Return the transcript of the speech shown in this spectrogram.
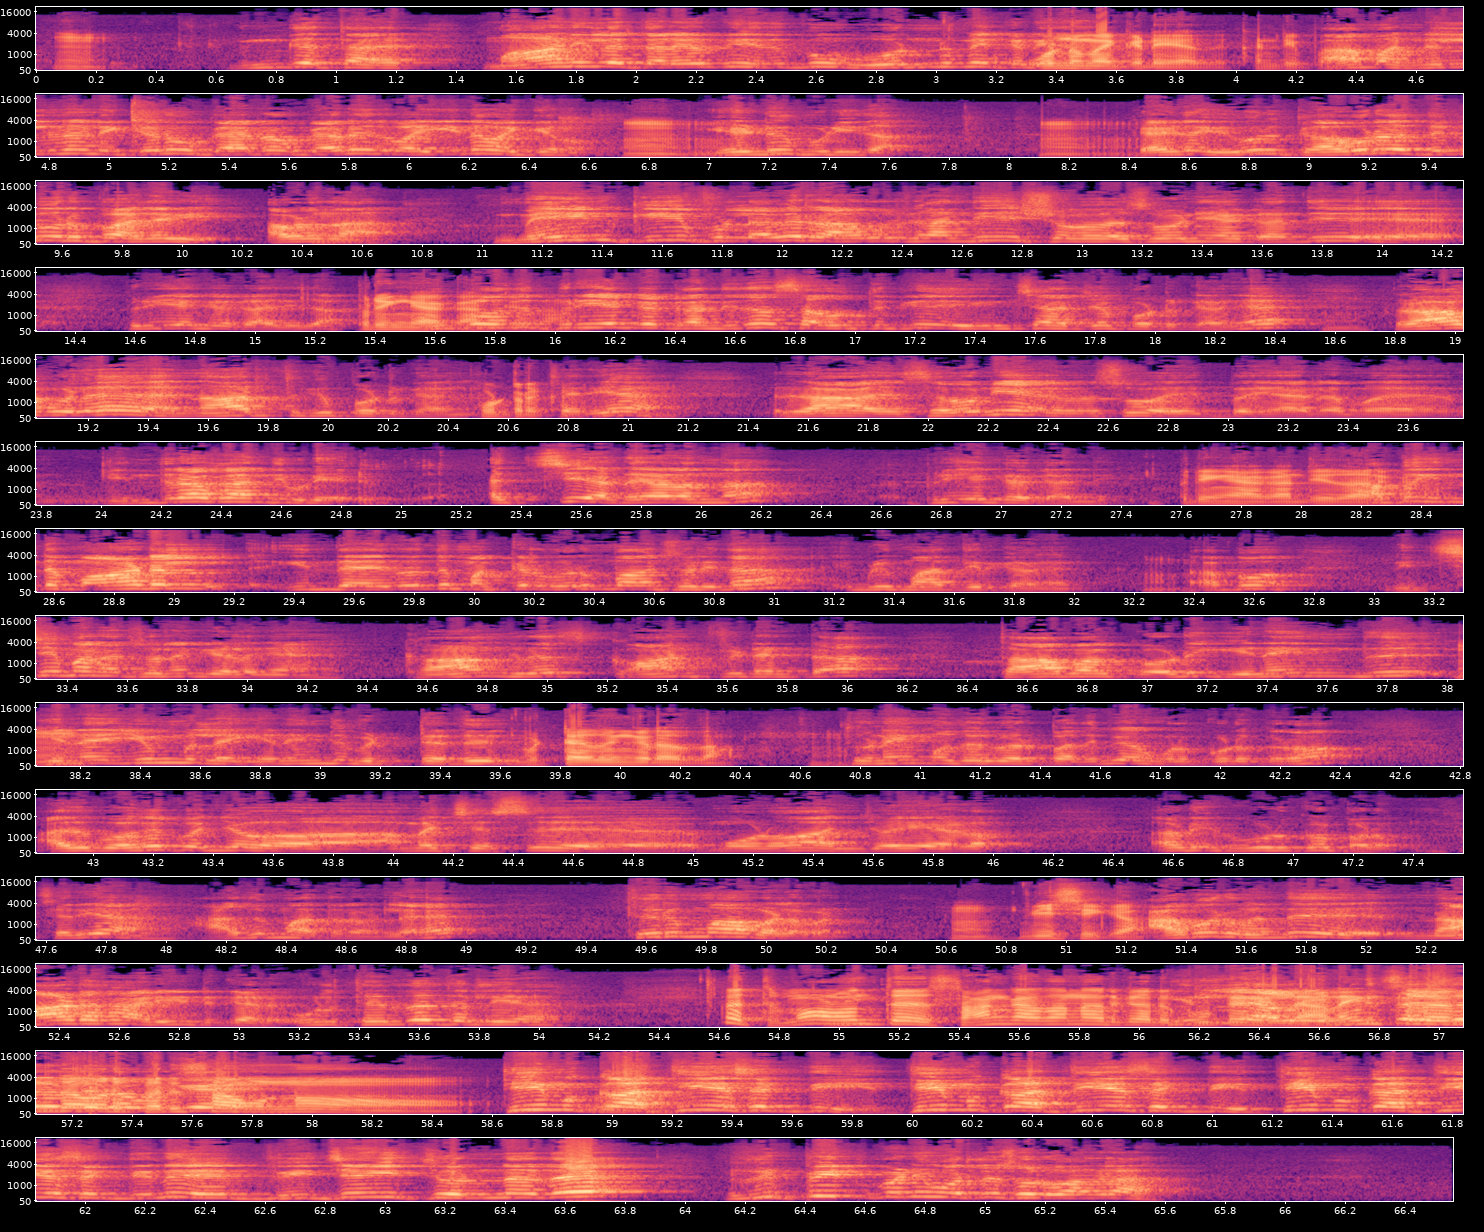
இங்க த மாநில தலைவருக்கு இதுக்கும் ஒண்ணுமே கிடையாது. ஒண்ணுமே கிடையாது கண்டிப்பா. ஆமா நில்லுனா நிக்கணும் உட்காரணும் உட்காரணும் இது வையினா வைக்கணும். ம். எடுபடிதான். ம். கேட்டா இவர் கௌரவத்துக்கு ஒரு பதவி அவ்வளவுதான். மெயின் கீ ஃபுல்லாவே ராகுல் காந்தி சோ- சோனியா காந்தி பிரியங்கா காந்தி தான். பிரியங்கா இப்போ வந்து பிரியங்கா காந்தி தான் சவுத்துக்கு இன்சார்ஜா போட்டிருக்காங்க. ராகுல நார்த்துக்கு போட்டிருக்காங்க. சரியா? ரா- சோனியா சோ- இப்ப நம்ம இந்திரா காந்தியுடைய அச்சு அடையாளம் தான் பிரியங்கா காந்தி. பிரியங்கா காந்தி தான் அப்போ இந்த மாடல் இந்த இது வந்து மக்கள் விரும்பான்னு சொல்லி தான் இப்படி மாத்திருக்காங்க. அப்போ நிச்சயமா நான் சொல்ல கேளுங்க. காங்கிரஸ் கான்பிடென்ட்டா தாபாக்கோடு இணைந்து இணையும் இல்லை இணைந்து விட்டது. விட்டதுங்கிறது தான். துணை முதல்வர் பதவி அவங்களுக்கு கொடுக்குறோம். அது போக கொஞ்சம் அமைச்சர்ஸ் மூணோ அஞ்சோ ஏழோ அப்படி கொடுக்கப்படும். சரியா? அது மாத்திரம் இல்லை. திருமாவளவன். அவர் வந்து நாடகம் ஆடிட்டு இருக்காரு. உங்களுக்கு தெரியுதா தெரியலையா? இல்ல திருமாவளவன் வந்து ஸ்ட்ராங்கா தானே இருக்காரு இல்ல, கூட்டணியில். அவர் அலைன்ஸ்ல எப்படி இருந்து அவர் பேசுறது பெருசா நமக்கு? ஒன்றும் திமுக தீய சக்தி திமுக தீய சக்தி திமுக தீய சக்தின்னு விஜய் சொன்னதை ரிப்பீட் பண்ணி ஒருத்தர் சொல்லுவாங்களா?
